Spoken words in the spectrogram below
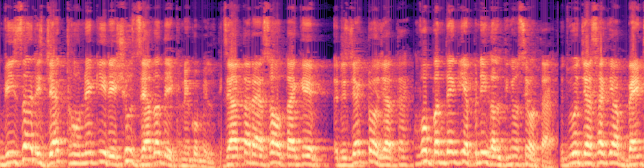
वीज़ा रिजेक्ट होने की रेशो ज़्यादा देखने को मिलती है। ज़्यादातर ऐसा होता है कि रिजेक्ट हो जाता है, वो बंदे की अपनी गलतियों से होता है। वो जैसा कि आप बैंक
